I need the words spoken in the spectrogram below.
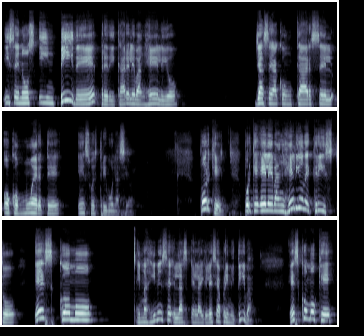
y se nos impide predicar el Evangelio, ya sea con cárcel o con muerte, eso es tribulación. ¿Por qué? Porque el Evangelio de Cristo es como, imagínense en, la iglesia primitiva, es como que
